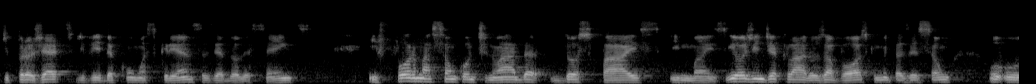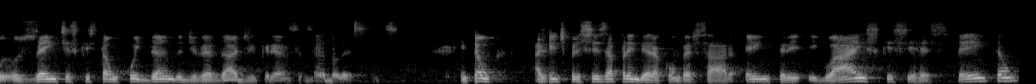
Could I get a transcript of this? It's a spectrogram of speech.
de projetos de vida com as crianças e adolescentes e formação continuada dos pais e mães. E hoje em dia, claro, os avós, que muitas vezes são os entes que estão cuidando de verdade de crianças e adolescentes. Então, a gente precisa aprender a conversar entre iguais que se respeitam,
